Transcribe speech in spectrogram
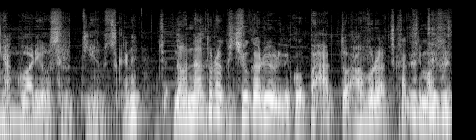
役割をするっていうんですかね。だからなんとなく中華料理でこうバーッと油使ってますよ。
